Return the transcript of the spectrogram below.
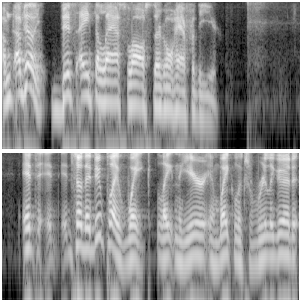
I'm, I'm telling you, this ain't the last loss they're going to have for the year. It, it, it, so they do play Wake late in the year, and Wake looks really good.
